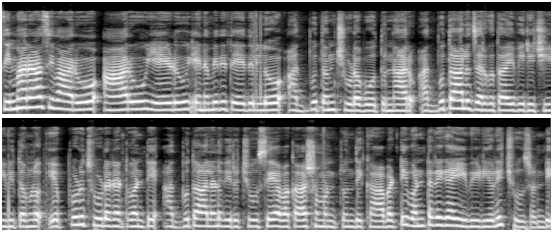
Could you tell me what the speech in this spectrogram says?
సింహరాశి వారు ఆరు ఏడు ఎనిమిది తేదీల్లో అద్భుతం చూడబోతున్నారు. అద్భుతాలు జరుగుతాయి వీరి జీవితంలో. ఎప్పుడు చూడనటువంటి అద్భుతాలను వీరు చూసే అవకాశం ఉంటుంది కాబట్టి ఒంటరిగా ఈ వీడియోని చూడండి.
